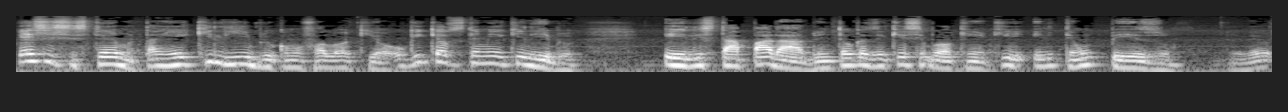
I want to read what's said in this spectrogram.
Esse sistema está em equilíbrio, como falou aqui. Ó. O que, que é o sistema em equilíbrio? Ele está parado. Então quer dizer que esse bloquinho aqui, ele tem um peso. Entendeu?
